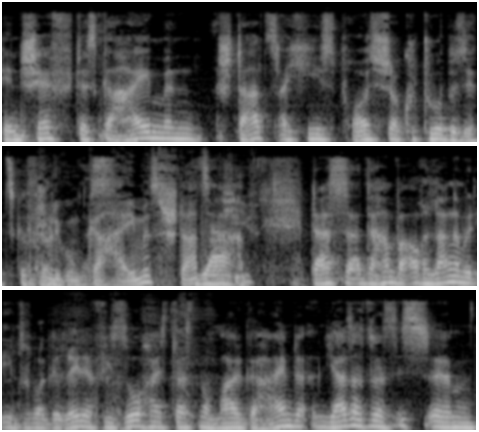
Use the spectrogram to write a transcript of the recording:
den Chef des geheimen Staatsarchivs preußischer Kulturbesitz gefunden. Entschuldigung, das, geheimes Staatsarchiv? Ja, das, da haben wir auch lange mit ihm drüber geredet. Wieso heißt das nochmal geheim? Ja, sagte, das ist, ähm,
